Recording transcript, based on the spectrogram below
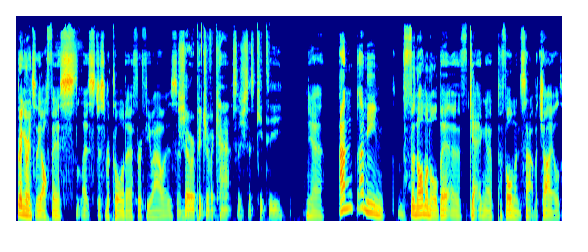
bring her into the office. Let's just record her for a few hours. And, show her a picture of a cat, so she says kitty. Yeah, and I mean, phenomenal bit of getting a performance out of a child.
